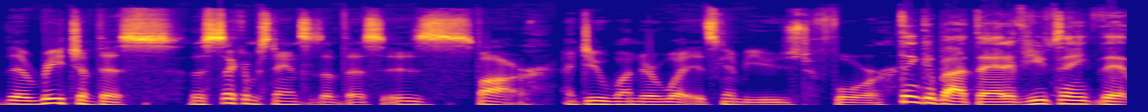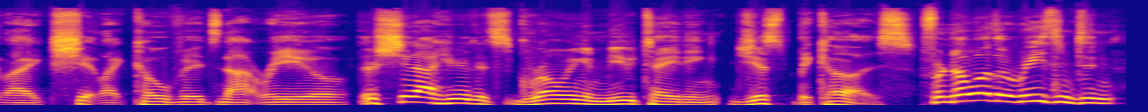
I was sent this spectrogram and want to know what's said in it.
The reach of this, the circumstances of this is far. I do wonder what it's going to be used for. Think about that. If you think that like shit like COVID's not real, there's shit out here that's growing and mutating just because. For no other reason than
